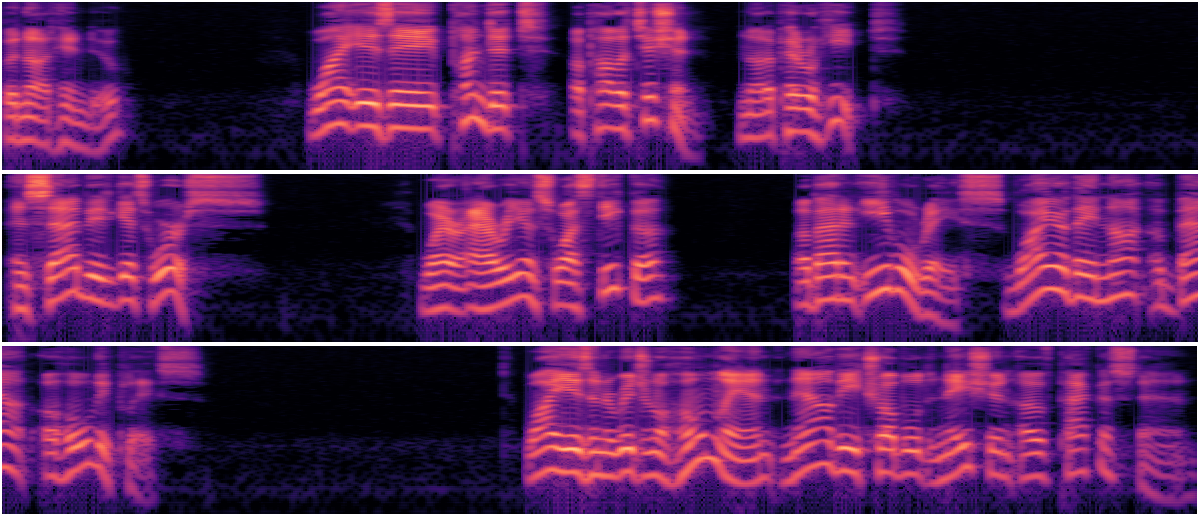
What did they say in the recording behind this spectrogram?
but not Hindu? Why is a pundit a politician, not a purohit? And sadly, it gets worse. Why are Arya and Swastika about an evil race? Why are they not about a holy place? Why is an original homeland now the troubled nation of Pakistan?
